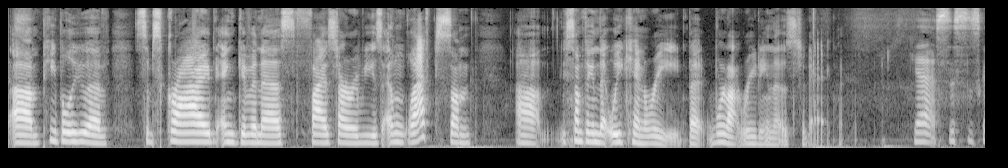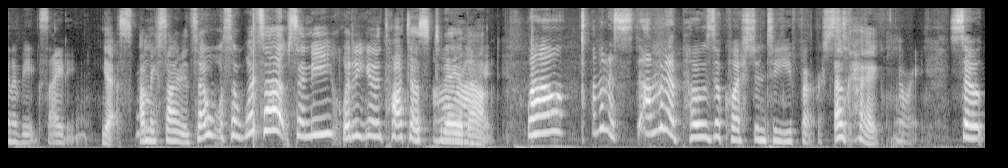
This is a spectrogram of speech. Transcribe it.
of um, people who have subscribed and given us five star reviews and left some um, something that we can read, but we're not reading those today. Yes, this is going to be exciting. Yes, I'm excited. So, so what's up, Cindy? What are you going to talk to us today All about? Well, I'm gonna I'm gonna pose a question to you first. Okay. All right. So,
